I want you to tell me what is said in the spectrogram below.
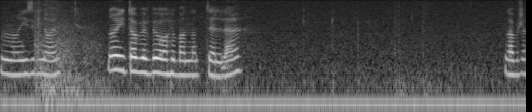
No i zginąłem. No i to by było chyba na tyle. Dobrze.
